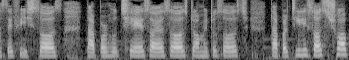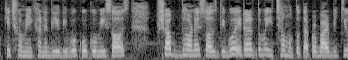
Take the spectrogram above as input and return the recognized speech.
আছে, ফিশ সস, তারপর হচ্ছে সয়া সস, টমেটো সস, তারপর চিলি সস সব কিছু আমি এখানে দিয়ে দিব কোকুমি সস, সব ধরনের সস দিব। এটা তোমার ইচ্ছা মতো। তারপর বার্বিকিউ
